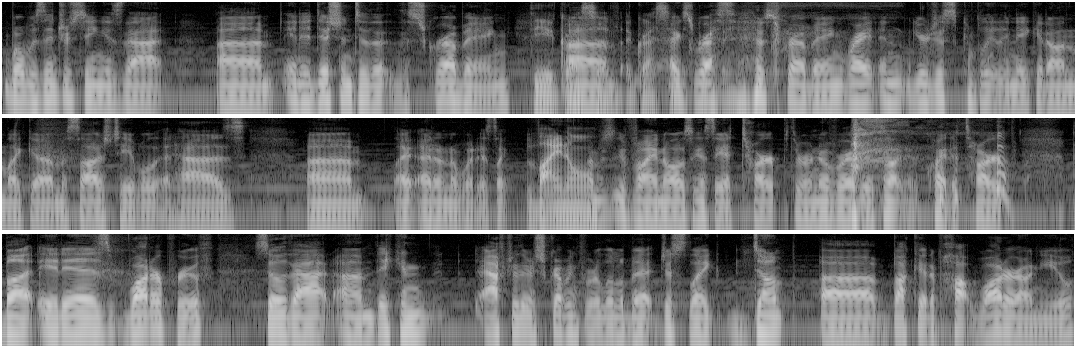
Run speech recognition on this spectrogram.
what was interesting is that um, in addition to the, the scrubbing, The aggressive, um, aggressive, scrubbing. aggressive scrubbing, right? And you're just completely naked on like a massage table that has, um, I, I don't know what it's like. vinyl. I'm just vinyl. I was gonna say a tarp thrown over it, but it's not quite a tarp, but it is waterproof so that um, they can, after they're scrubbing for a little bit, just like dump a bucket of hot water on you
